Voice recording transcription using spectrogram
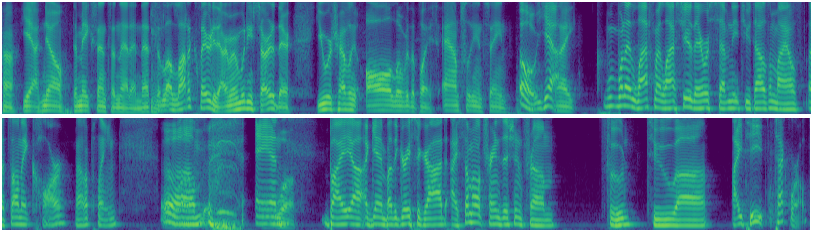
Huh. Yeah, no, that makes sense on that end. That's a, a lot of clarity there. I remember when you started there, you were traveling all over the place. Absolutely insane. Oh yeah. Like, when I left my last year, there were seventy two thousand miles. That's on a car, not a plane. Um, and woof. by uh, again by the grace of God, I somehow transitioned from food to uh, IT tech world.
